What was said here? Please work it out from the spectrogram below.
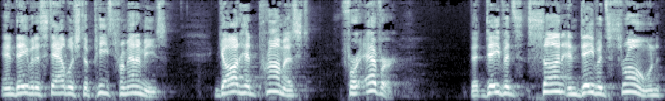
and David established the peace from enemies. God had promised forever that David's son and David's throne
